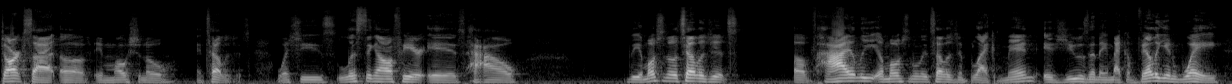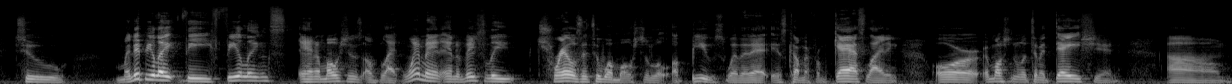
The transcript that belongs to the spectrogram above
dark side of emotional intelligence. What she's listing off here is how the emotional intelligence of highly emotionally intelligent black men is used in a Machiavellian way to manipulate the feelings and emotions of black women and eventually trails into emotional abuse, whether that is coming from gaslighting or emotional intimidation, um,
